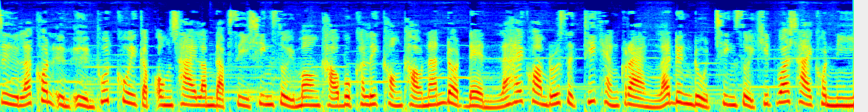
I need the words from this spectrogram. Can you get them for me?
จือและคนอื่นๆ พูดคุยกับองค์ชายลำดับสี่ชิงสุยมองเขาบุคลิกของเขานั้นโดดเด่น และให้ความรู้สึกที่แข็งแกร่ง และดึงดูดชิงสุยคิดว่าชายคนนี้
